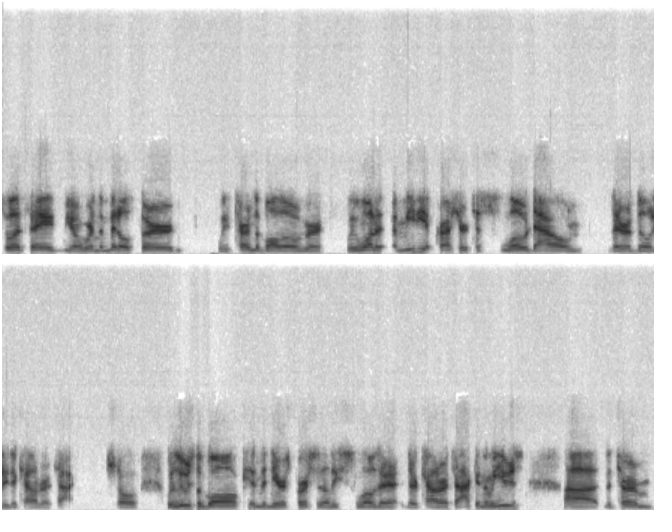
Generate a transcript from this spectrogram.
So let's say you know we're in the middle third we've turned the ball over we want immediate pressure to slow down their ability to counterattack so we lose the ball can the nearest person at least slow their, their counterattack and then we use uh, the term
